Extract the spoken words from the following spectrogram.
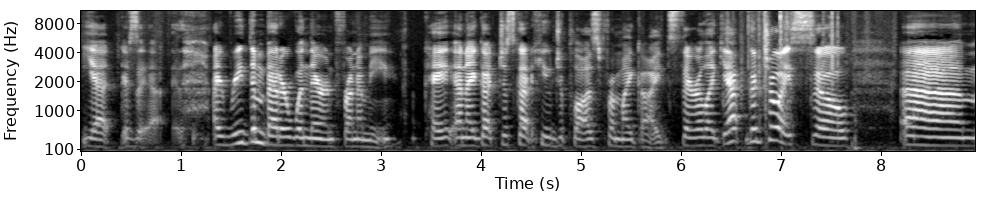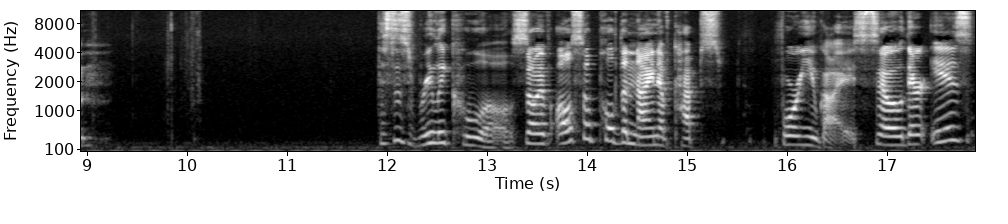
yet. Is it, I read them better when they're in front of me. Okay. And I got just got huge applause from my guides. They're like, yep, good choice. So, um, this is really cool. So I've also pulled the Nine of Cups for you guys. So there is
